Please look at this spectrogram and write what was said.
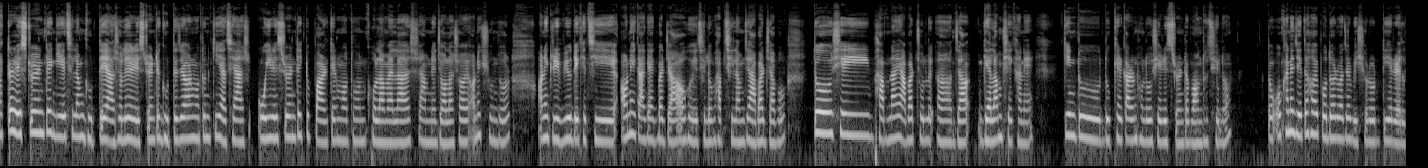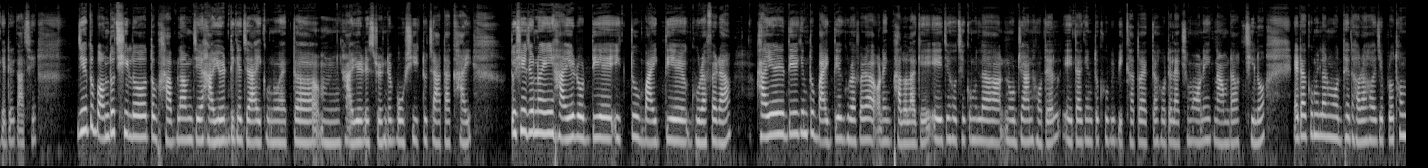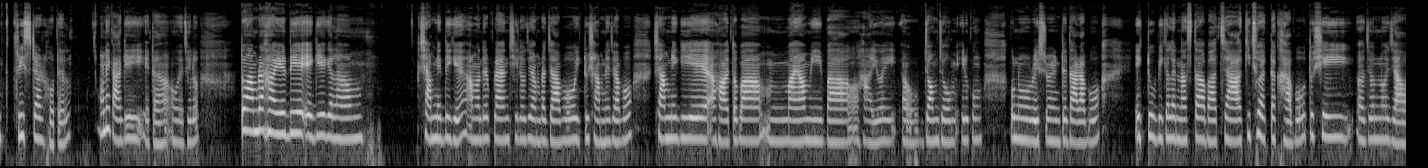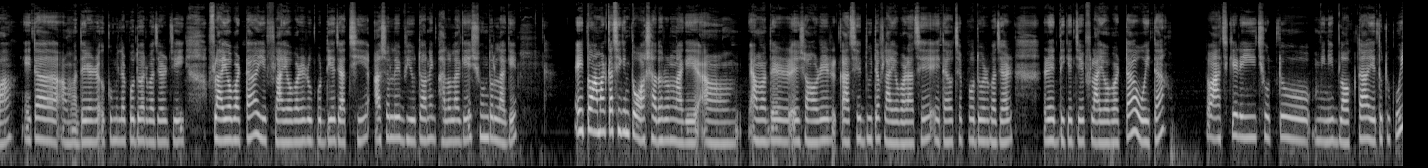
একটা রেস্টুরেন্টে গিয়েছিলাম ঘুরতে। আসলে রেস্টুরেন্টে ঘুরতে যাওয়ার মতন কি আছে? আস ওই রেস্টুরেন্টটা একটু পার্কের মতন, খোলামেলা, সামনে জলাশয়, অনেক সুন্দর। অনেক রিভিউ দেখেছি। অনেক আগে একবার যাওয়া হয়েছিল। ভাবছিলাম যে আবার যাব। তো সেই ভাবনায় আবার চলে যা, গেলাম সেখানে। কিন্তু দুঃখের কারণ হলো সেই রেস্টুরেন্টটা বন্ধ ছিল। তো ওখানে যেতে হয় পদুয়ার বাজার বিশ্ব রোড দিয়ে রেলগেটের কাছে। যেহেতু বন্ধ ছিল, তো ভাবলাম যে হাইওয়ের দিকে যাই, কোনো একটা হাইওয়ে রেস্টুরেন্টে বসি, একটু চাটা খাই। তো সেই জন্য এই হাইওয়ে রোড দিয়ে একটু বাইক দিয়ে ঘোরাফেরা। হাইওয়ে দিয়ে কিন্তু বাইক দিয়ে ঘোরাফেরা অনেক ভালো লাগে। এই যে হচ্ছে কুমিল্লা নূরজাহান হোটেল, এটা কিন্তু খুবই বিখ্যাত একটা হোটেল। একসময় অনেক নাম ডাক ছিল। এটা কুমিল্লার মধ্যে ধরা হয় যে প্রথম থ্রি স্টার হোটেল। অনেক আগেই এটা হয়েছিল। তো আমরা হাইওয়ে দিয়ে এগিয়ে গেলাম সামনের দিকে। আমাদের প্ল্যান ছিল যে আমরা যাব, একটু সামনে যাব। সামনে গিয়ে হয়তো বা মায়ামি বা হাইওয়ে জমজম এরকম কোনো রেস্টুরেন্টে দাঁড়াবো। একটু বিকালের নাস্তা বা চা কিছু একটা খাব। তো সেই জন্য যাওয়া। এটা আমাদের কুমিল্লার পদুয়ার বাজার যেই ফ্লাইওভারটা, এই ফ্লাইওভারের উপর দিয়ে যাচ্ছি। আসলে ভিউটা অনেক ভালো লাগে, সুন্দর লাগে। এই তো আমার কাছে কিন্তু অসাধারণ লাগে। আমাদের শহরের কাছে দুইটা ফ্লাইওভার আছে। এটা হচ্ছে পদুয়ার বাজার রের দিকে যে ফ্লাইওভারটা, ওইটা। তো আজকের এই ছোট্ট মিনি ব্লগটা এতটুকুই।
